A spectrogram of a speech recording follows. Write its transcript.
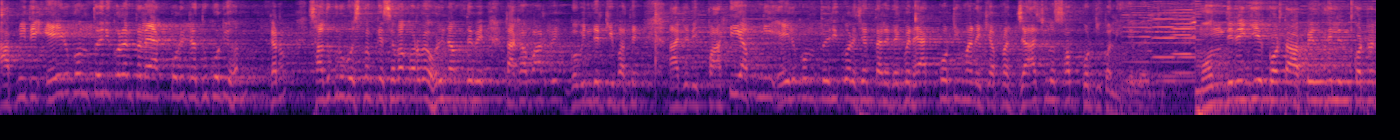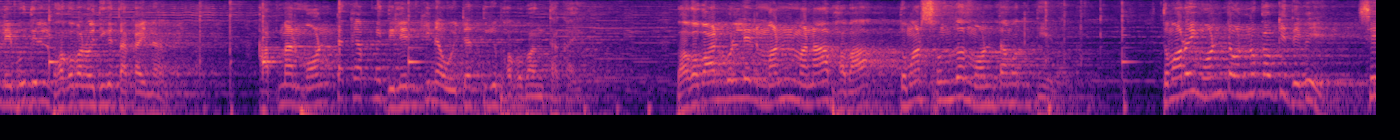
আপনি যদি এইরকম তৈরি করেন, তাহলে এক কোটিটা, দু কোটি হবে। কেন? সাধুগুরু বৈষ্ণবকে সেবা করবে, হরিনাম দেবে, টাকা বাড়বে, গোবিন্দের কৃপাতে। আর যদি পার্টি আপনি এইরকম তৈরি করেছেন, তাহলে দেখবেন এক কোটি মানে কি? আপনার যা ছিল সব কোটি পালিয়ে দেবে মন্দিরে গিয়ে কটা আপেল দিলেন, কটা লেবু দিলেন, ভগবান ওইদিকে তাকায় না। আপনার মনটাকে আপনি দিলেন কি না ওইটার দিকে ভগবান তাকায়। ভগবান বললেন, মন মানা ভাবা, তোমার সুন্দর মনটা আমাকে দিয়ে দাও। তোমার ওই মনটা অন্য কাউকে দেবে সে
